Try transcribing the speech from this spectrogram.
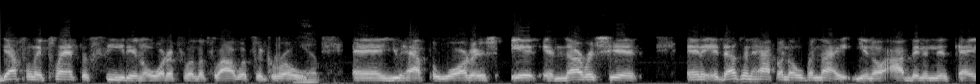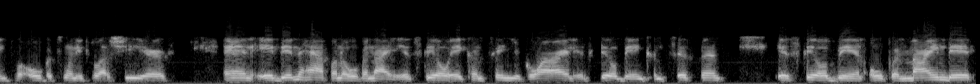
definitely plant the seed in order for the flower to grow. Yep. And you have to water it and nourish it. And it doesn't happen overnight. You know, I've been in this game for over 20 plus years and it didn't happen overnight. It's still a continued grind. It's still being consistent. It's still being open minded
